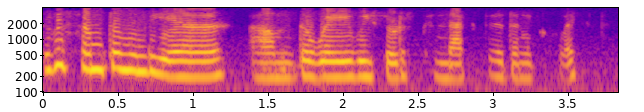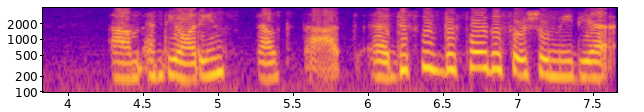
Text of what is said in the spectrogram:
There was something in the air, um, the way we sort of connected and clicked, um, and the audience felt that. Uh, this was before the social media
